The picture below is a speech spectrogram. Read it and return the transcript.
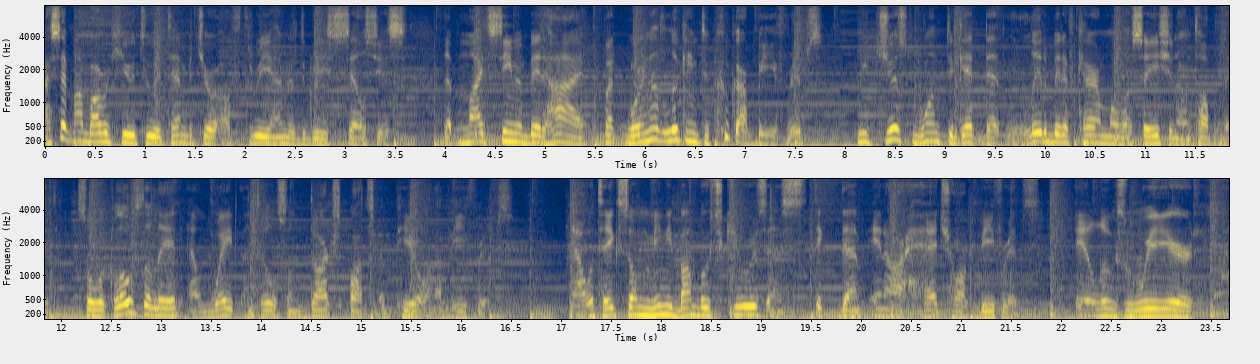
I set my barbecue to a temperature of 300 degrees Celsius. That might seem a bit high, but we're not looking to cook our beef ribs. We just want to get that little bit of caramelization on top of it. So we'll close the lid and wait until some dark spots appear on our beef ribs. Now we'll take some mini bamboo skewers and stick them in our hedgehog beef ribs. It looks weird,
